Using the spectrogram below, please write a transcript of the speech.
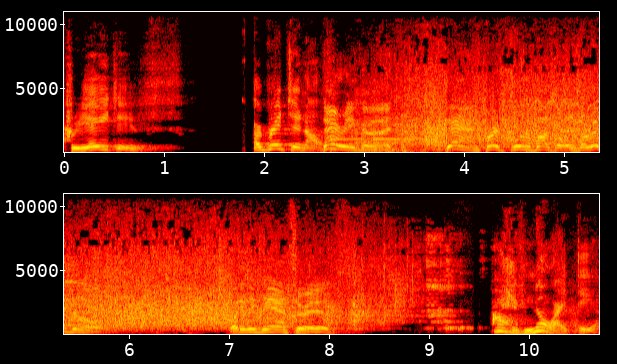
Creative. Original. Very good. Dan, first clue in the puzzle is original. What do you think the answer is? I have no idea.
